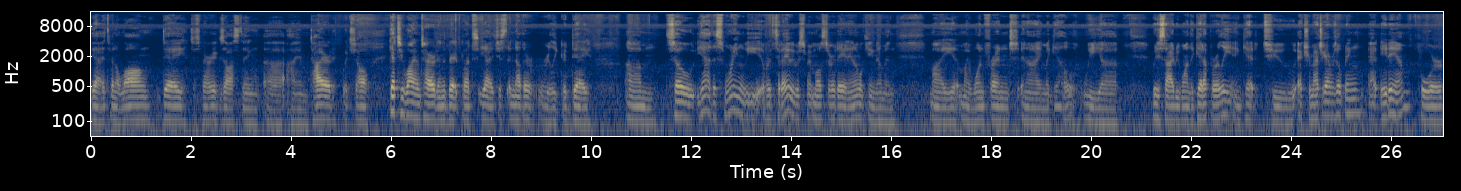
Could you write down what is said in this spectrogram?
yeah, it's been a long day, just very exhausting. Uh, I am tired, which I'll get to why I'm tired in a bit, but yeah, it's just another really good day. Um, so yeah, this morning we, or today we spent most of our day in Animal Kingdom and my my one friend and I, Miguel, we uh, we decided we wanted to get up early and get to Extra Magic Hours opening at 8 a.m. for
